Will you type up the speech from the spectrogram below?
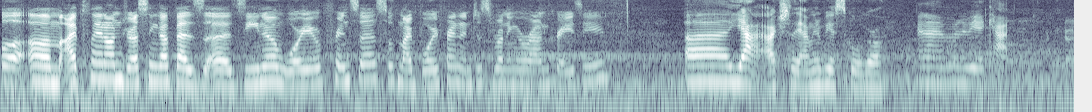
Well, um, I plan on dressing up as a Xena warrior princess with my boyfriend and just running around crazy. Uh, yeah, actually, I'm gonna be a schoolgirl. And I'm gonna be a cat. Okay.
